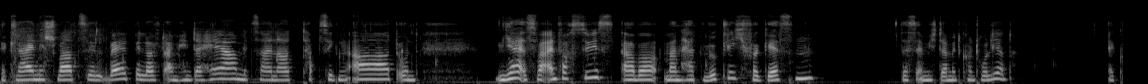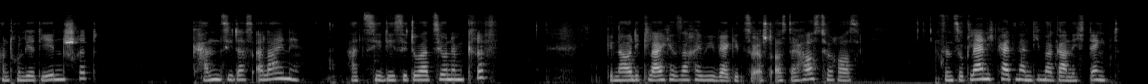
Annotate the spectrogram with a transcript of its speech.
Der kleine schwarze Welpe läuft einem hinterher mit seiner tapsigen Art und ja, es war einfach süß, aber man hat wirklich vergessen, dass er mich damit kontrolliert. Er kontrolliert jeden Schritt. Kann sie das alleine? Hat sie die Situation im Griff? Genau die gleiche Sache wie wer geht zuerst aus der Haustür raus. Das sind so Kleinigkeiten, an die man gar nicht denkt.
